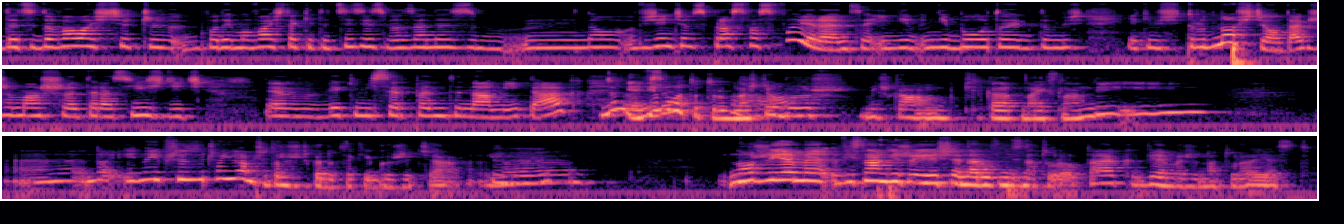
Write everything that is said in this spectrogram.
decydowałaś się, czy podejmowałaś takie decyzje związane z no, wzięciem sprawstwa w swoje ręce i nie, nie było to jak gdybyś jakimś trudnością, tak, że masz teraz jeździć e, jakimiś serpentynami, tak? No nie, nie było to trudnością, Aha. bo już mieszkałam kilka lat na Islandii i e, no, i no i przyzwyczaiłam się troszeczkę do takiego życia, że mhm. no żyjemy, w Islandii żyje się na równi z naturą, tak? Wiemy, że natura jest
